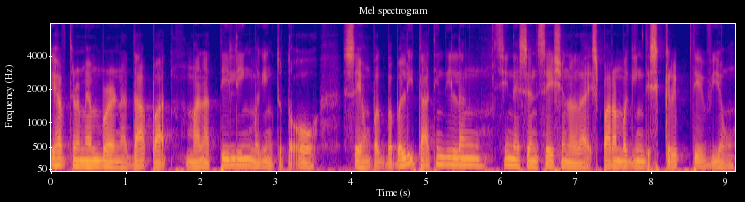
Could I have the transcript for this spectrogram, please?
you have to remember na dapat manatiling maging totoo sa iyong pagbabalita at hindi lang sinesensationalize para maging descriptive yung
